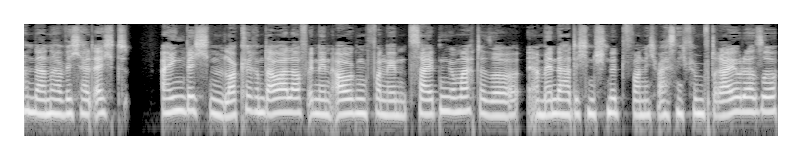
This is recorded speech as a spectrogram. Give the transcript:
Und dann habe ich halt echt eigentlich einen lockeren Dauerlauf in den Augen von den Zeiten gemacht. Also am Ende hatte ich einen Schnitt von, ich weiß nicht, 5,3 oder so,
